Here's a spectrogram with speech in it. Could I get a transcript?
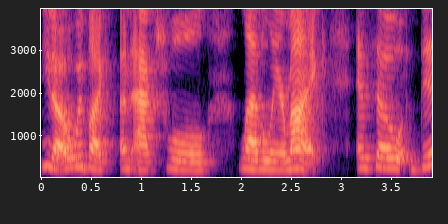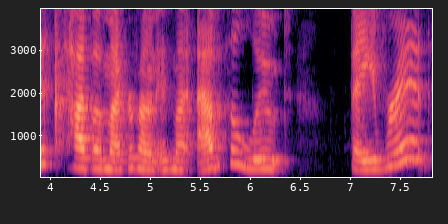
you know, with like an actual lavalier mic. And so this type of microphone is my absolute favorite.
